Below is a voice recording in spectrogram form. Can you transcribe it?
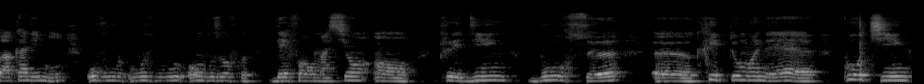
Academy, où, vous, on vous offre des formations en trading, bourse, euh, crypto-monnaie, euh, coaching,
